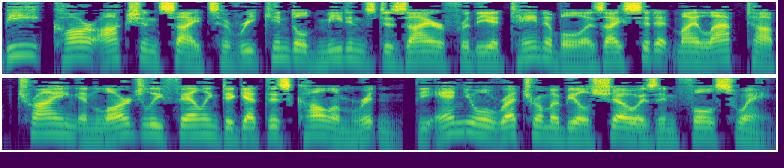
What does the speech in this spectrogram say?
B car auction sites have rekindled Meaden's desire for the attainable as I sit at my laptop trying and largely failing to get this column written. The annual Retromobile show is in full swing.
